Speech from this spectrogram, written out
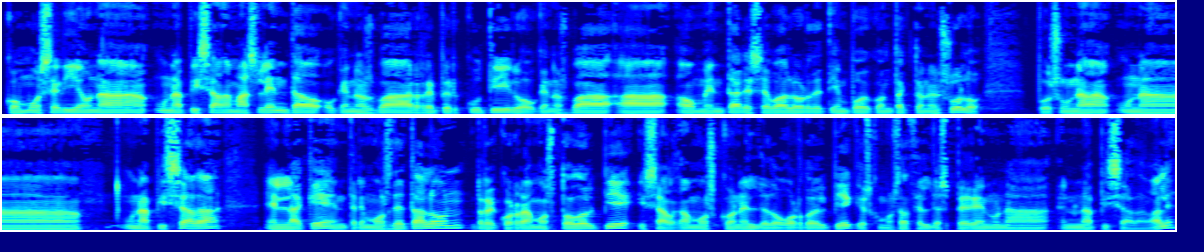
¿Cómo sería una, una, pisada más lenta o que nos va a repercutir o que nos va a aumentar ese valor de tiempo de contacto en el suelo? Pues una, una, una pisada en la que entremos de talón, recorramos todo el pie y salgamos con el dedo gordo del pie, que es como se hace el despegue en una, en una pisada, ¿vale?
